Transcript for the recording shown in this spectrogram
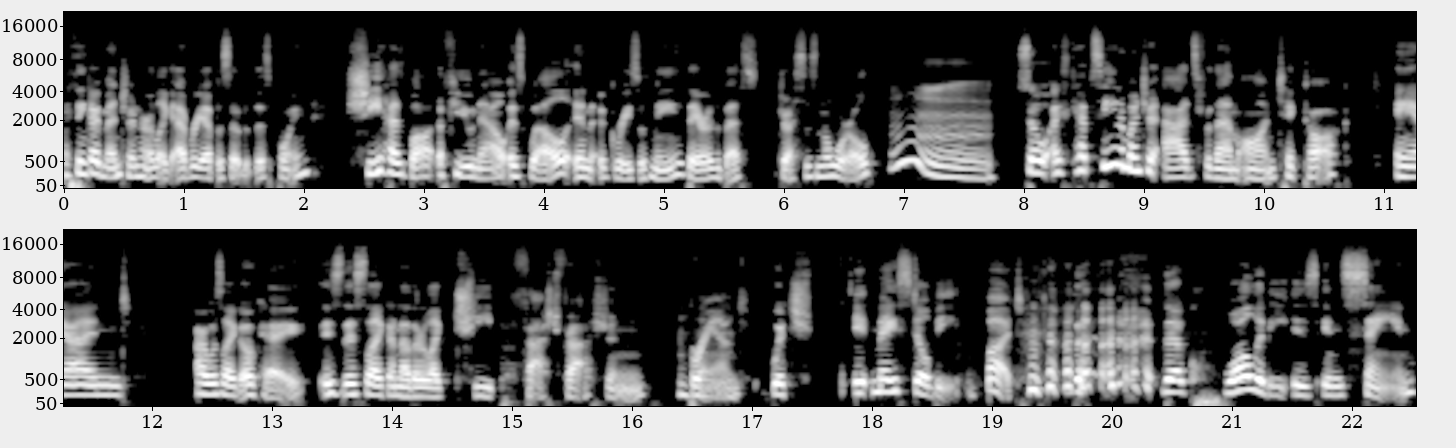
I think I mention her like every episode at this point. She has bought a few now as well and agrees with me. They are the best dresses in the world. Hmm. So I kept seeing a bunch of ads for them on TikTok and I was like, okay, is this like another like cheap fast fashion Mhm. brand? Which it may still be, but the, the quality is insane.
